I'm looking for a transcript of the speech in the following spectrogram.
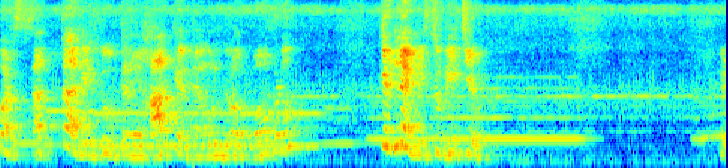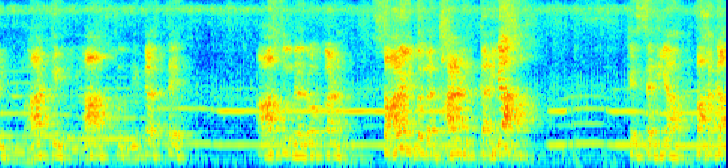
पर सत्तर ही लूटरे हाके में उनरो रोवड़ो किन्ने भी सुबीचियो इन माटी आँसू निकलते। आँसू ने रोकण सारी तुम्हें धारण करिया। केसरिया भागा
